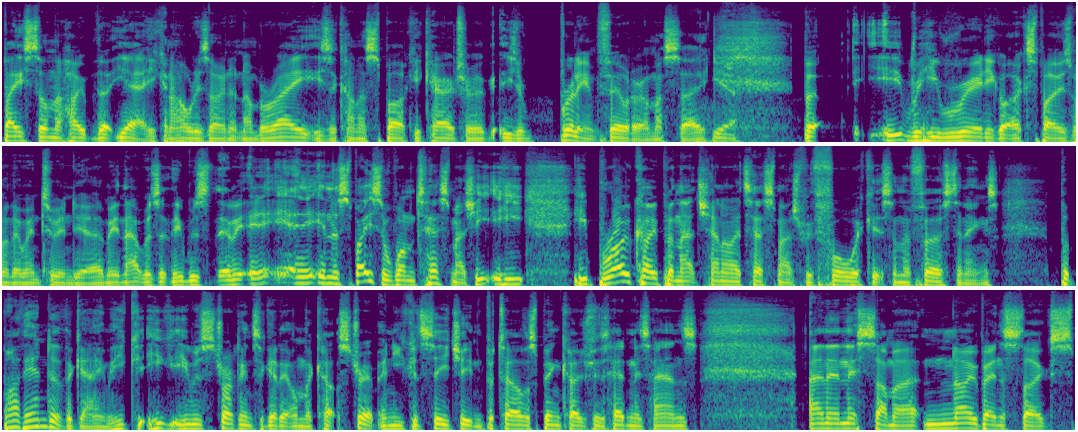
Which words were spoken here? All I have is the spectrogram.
based on the hope that yeah he can hold his own at number eight. He's a kind of sparky character. He's a brilliant fielder, I must say. Yeah. But he really got exposed when they went to India. I mean, that was it. Was I mean, in the space of one Test match, he he, he broke open that Chennai Test match with four wickets in the first innings, but by the end of the game, he he, he was struggling to get it on the cut strip, and you could see Jeetan Patel, the spin coach, with his head in his hands. And then this summer, no Ben Stokes,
